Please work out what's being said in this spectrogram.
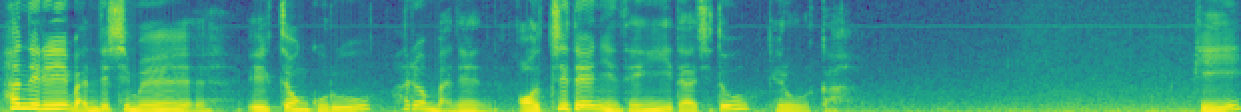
하늘이 만드심을 일정 고루 하련마는 어찌된 인생이 이다지도 괴로울까? B.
